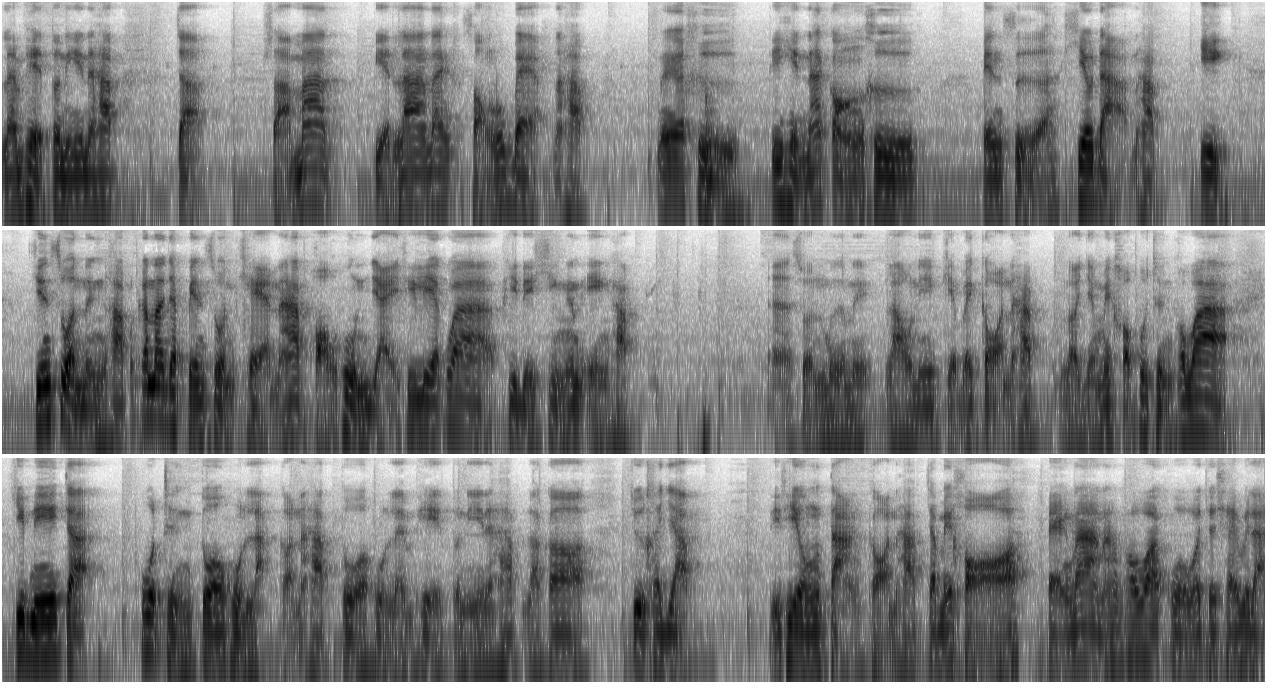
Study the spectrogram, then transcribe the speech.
แรมเพจตัวนี้นะครับ จะสามารถเปลี่ยนร่างได้ 2 รูปแบบนะครับ นั่นก็คือที่เห็นหน้ากล่องคือเป็นเสือเขี้ยวดาบนะครับ อีกชิ้นส่วนหนึ่งครับ ก็น่าจะเป็นส่วนแขนนะครับ ของหุ่นใหญ่ที่เรียกว่าพีเดคิงนั่นเองครับส่วนมือเรานี่เก็บไว้ก่อนนะครับ เรายังไม่ขอพูดถึงเพราะว่าคลิปนี้จะพูดถึงตัวหุ่นหลักก่อนนะครับ ตัวหุ่นแรมเพจตัวนี้นะครับ แล้วก็จุดขยับ ดีเทลต่างๆก่อนนะครับ จะไม่ขอแปลงร่างนะครับ เพราะว่ากลัวว่าจะใช้เวลา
